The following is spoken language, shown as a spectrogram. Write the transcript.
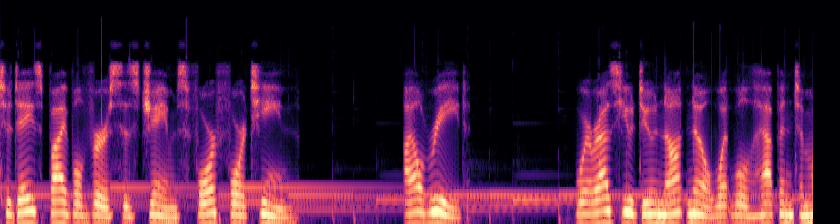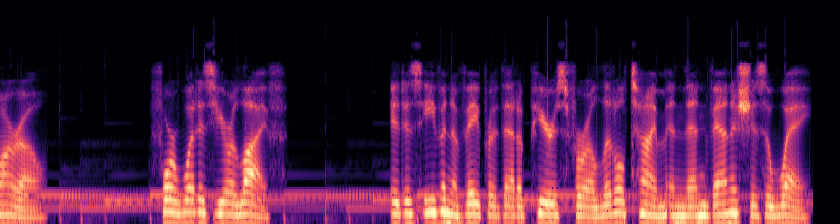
Today's Bible verse is James 4:14. I'll read. Whereas you do not know what will happen tomorrow. For what is your life? It is even a vapor that appears for a little time and then vanishes away.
